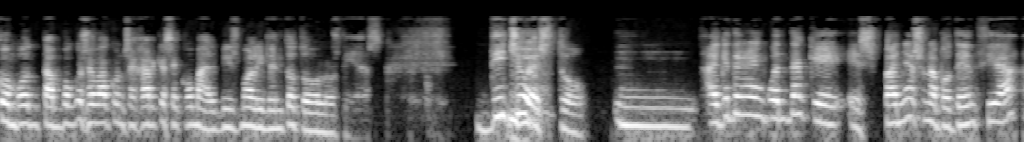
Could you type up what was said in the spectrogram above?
como tampoco se va a aconsejar que se coma el mismo alimento todos los días. Dicho esto, mm, hay que tener en cuenta que España es una potencia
